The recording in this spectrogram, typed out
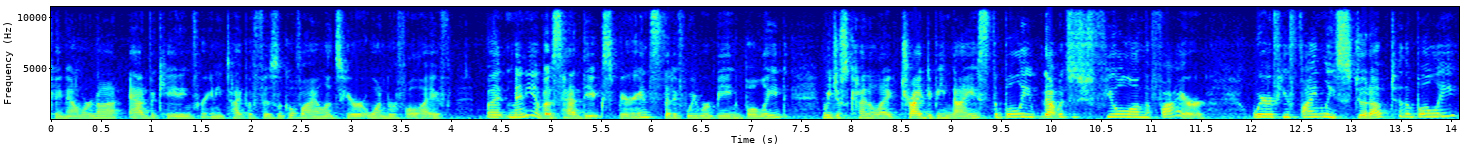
Okay, now we're not advocating for any type of physical violence here at Wonderful Life, but many of us had the experience that if we were being bullied, we just kind of like tried to be nice, the bully, that was just fuel on the fire. Where if you finally stood up to the bully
